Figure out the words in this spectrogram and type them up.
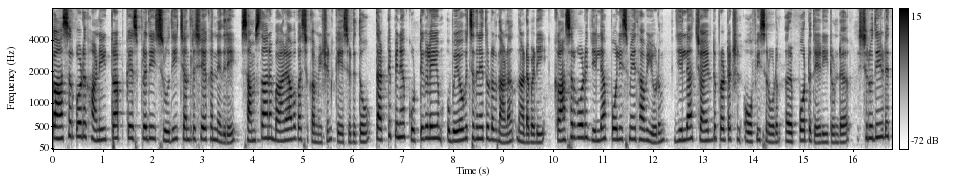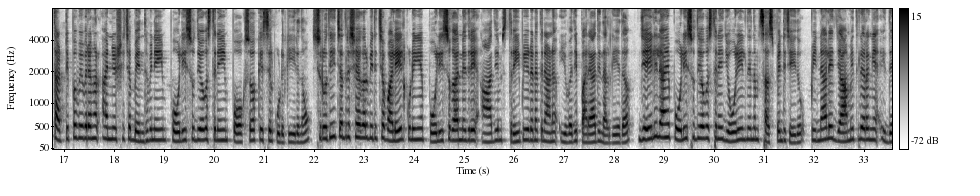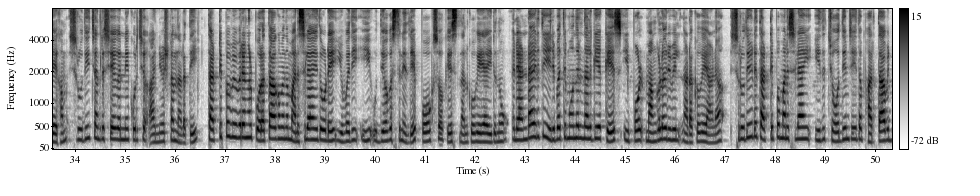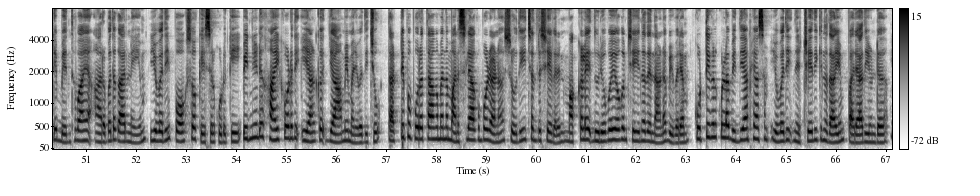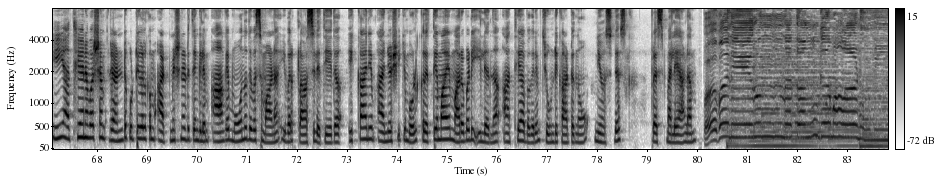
Kasaragod honey trap case പ്രതി ശ്രുതി ചന്ദ്രശേഖരനെതിരെ സംസ്ഥാന ബാലാവകാശ കമ്മീഷൻ കേസെടുത്തു. തട്ടിപ്പിന് കുട്ടികളെയും ഉപയോഗിച്ചതിനെ തുടർന്നാണ് നടപടി. കാസർഗോഡ് ജില്ലാ പോലീസ് മേധാവിയോടും ജില്ലാ ചൈൽഡ് പ്രൊട്ടക്ഷൻ ഓഫീസറോടും റിപ്പോർട്ട് തേടിയിട്ടുണ്ട്. ശ്രുതിയുടെ തട്ടിപ്പ് വിവരങ്ങൾ അന്വേഷിച്ച ബന്ധുവിനെയും പോലീസ് ഉദ്യോഗസ്ഥനെയും പോക്സോ കേസിൽ കുടുക്കിയിരുന്നു. ശ്രുതി ചന്ദ്രശേഖർ വിരിച്ച വലയിൽ കുടുങ്ങിയ പോലീസുകാരനെതിരെ ആദ്യം സ്ത്രീ പീഡനത്തിനാണ് യുവതി പരാതി നൽകിയത്. ജയിലിലായ പോലീസ് ഉദ്യോഗസ്ഥനെ ജോലിയിൽ നിന്നും സസ്പെൻഡ് ചെയ്തു. പിന്നാലെ ജാമ്യത്തിലിറങ്ങിയ ഇദ്ദേഹം ശ്രുതി ചന്ദ്രശേഖരനെ കുറിച്ച് അന്വേഷണം നടത്തി. തട്ടിപ്പ് വിവരങ്ങൾ പുറത്താകുമെന്ന് മനസ്സിലായതോടെ യുവതി ഈ ഉദ്യോഗസ്ഥനെതിരെ പോക്സോ കേസ് നൽകുകയായിരുന്നു. രണ്ടായിരത്തി ഇരുപത്തിമൂന്നിൽ നൽകിയ കേസ് ഇപ്പോൾ മംഗളൂരുവിൽ നടക്കുകയാണ്. ശ്രുതിയുടെ തട്ടിപ്പ് മനസ്സിലായി ഇത് ചോദ്യം ചെയ്ത ഭർത്താവിന്റെ ബന്ധുവായ അറുപതുകാരനെയും യുവതി പോക്സോ കേസിൽ കുടുക്കി. പിന്നീട് ഹൈക്കോടതി ഇയാൾക്ക് ജാമ്യം അനുവദിച്ചു. തട്ടിപ്പ് പുറത്താകുമെന്ന് മനസ്സിലാകുമ്പോഴാണ് ശ്രുതി ചന്ദ്രശേഖരൻ മക്കളെ ദുരുപയോഗം ചെയ്യുന്നതെന്നാണ് വിവരം. കുട്ടികൾക്കുള്ള വിദ്യാഭ്യാസം യുവതി നിഷേധിക്കുന്നതായും പരാതിയുണ്ട്. ഈ അധ്യയന വർഷം രണ്ട് കുട്ടികൾക്കും അഡ്മിഷൻ എടുത്തെങ്കിലും ആകെ മൂന്ന് ദിവസമാണ് ഇവർ ക്ലാസ്സിലെത്തിയത്. ഇക്കാര്യം അന്വേഷിക്കുമ്പോൾ കൃത്യമായ മറുപടി ഇല്ലെന്ന് അധ്യാപകരും ചൂണ്ടിക്കാട്ടുന്നു. News desk press Malayalam. തങ്കമാണു നീ.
